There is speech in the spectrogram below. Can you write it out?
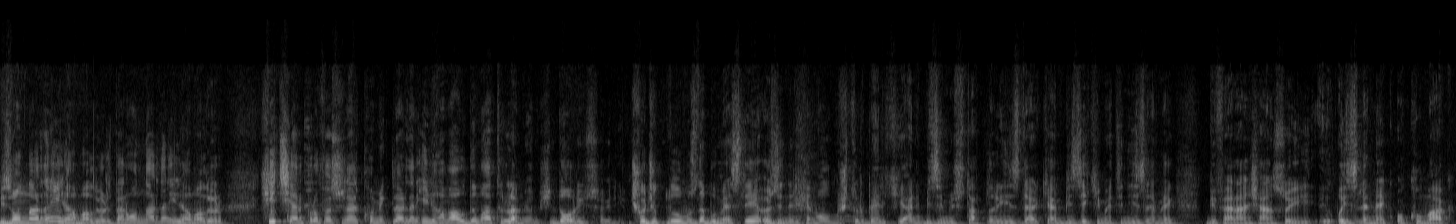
Biz onlardan ilham alıyoruz. Ben onlardan ilham alıyorum. Hiç yani profesyonel komiklerden ilham aldığımı hatırlamıyorum. Şimdi doğruyu söyleyeyim. Çocukluğumuzda bu mesleğe özenirken olmuştur belki. Yani bizim üstadları izlerken bir Zeki Metin'i izlemek, bir Ferhan Şensoy'u izlemek, okumak.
